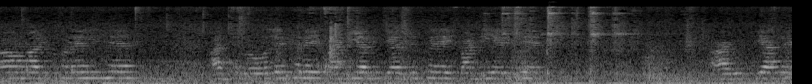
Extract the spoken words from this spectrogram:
આ અમારી ખડેલી છે આજે ઓલે ખરે પાડી આવી છે ખરે પાડી આવી છે આ રૂપિયા છે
